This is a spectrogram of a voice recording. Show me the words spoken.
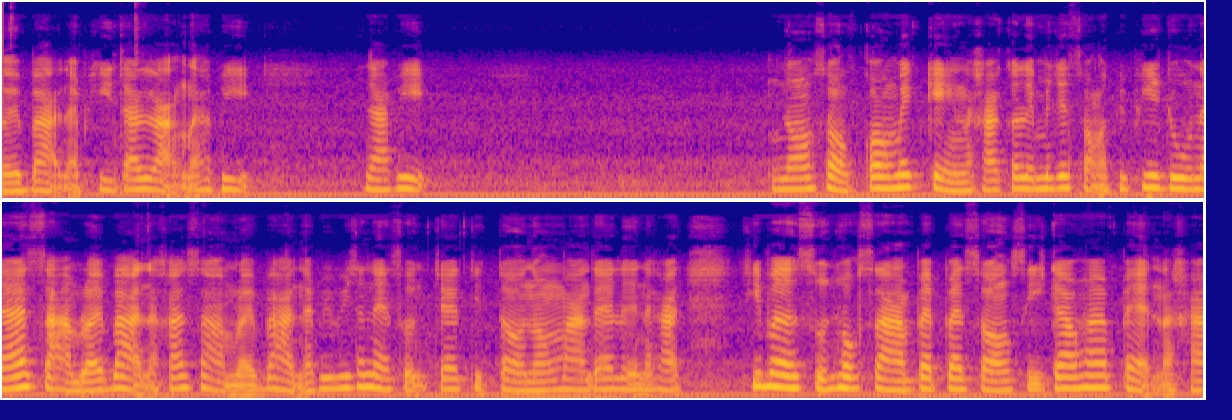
ร้อยบาทนะพี่ด้านหลังนะคะพี่นะพี่ น้องสองกล้องไม่เก่งนะคะ ก็เลยไม่ได้ส่องให้พี่ๆดูนะสามร้อยบาทนะคะสามร้อยบาทนะพี่ๆท่านไหนสนใจติดต่อน้องมาได้เลยนะคะ ที่เบอร์ศูนย์หกสามแปดแปดสองสี่เก้าห้าแปดนะคะ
